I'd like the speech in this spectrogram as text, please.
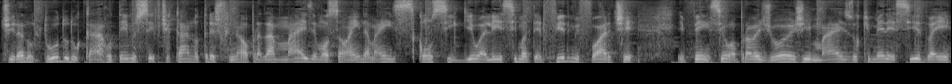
tirando tudo do carro, teve o safety car no trecho final para dar mais emoção ainda, mas conseguiu ali se manter firme e forte e venceu a prova de hoje mais do que merecido aí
